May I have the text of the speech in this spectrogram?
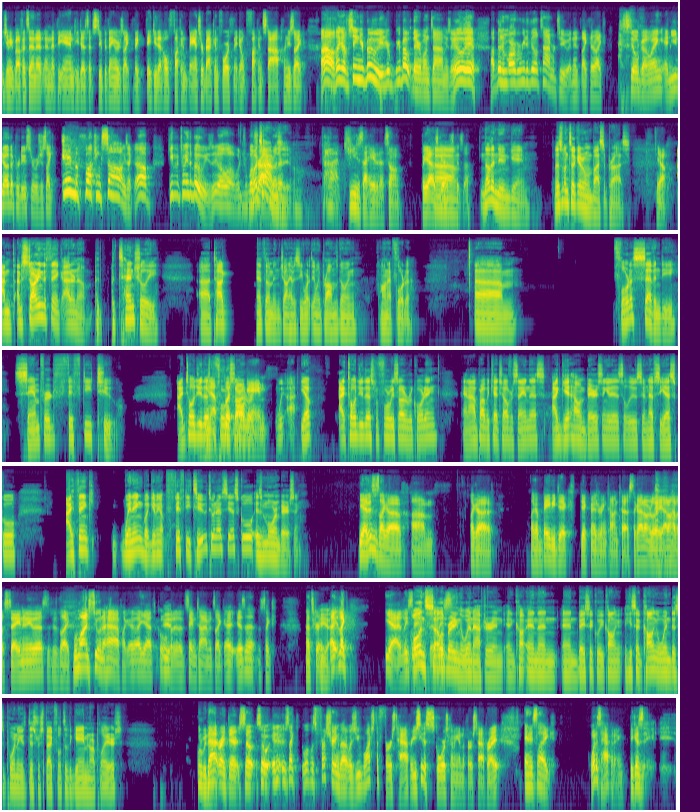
Jimmy Buffett's in it, and at the end he does that stupid thing where he's like they they do that whole fucking banter back and forth, and they don't fucking stop. And he's like, "Oh, I think I've seen your buoy, your, your boat there one time." He's like, "Oh yeah, I've been in Margaritaville a time or two. And then like they're like still going, and you know the producer was just like in the fucking song. He's like, "Oh, keep it between the buoys." We'll, we'll what time brother. is it? God, Jesus, I hated that song. But yeah, it's good. Um, it's good stuff. Another noon game. This one took everyone by surprise. Yeah, I'm I'm starting to think I don't know, but potentially uh, Todd Grantham and John Hevesy weren't the only problems going on at Florida. Um, Florida 70, Samford 52. I told you this in before we started. game. We, I, yep, I told you this before we started recording, and I'll probably catch hell for saying this. I get how embarrassing it is to lose to an FCS school. I think winning but giving up 52 to an FCS school is more embarrassing. Yeah, this is like a um, like a like a baby dick dick measuring contest. Like I don't really, I don't have a say in any of this. It's just like, well, mine's two and a half. Like, uh, yeah, it's cool, Yeah. but at the same time, it's like, uh, is it? It's like, that's great. Yeah. I, like, yeah, at least Mullen's at least- celebrating the win after and and and then and basically calling. He said calling a win disappointing is disrespectful to the game and our players. What are we doing? that right there. So, so and it was like what was frustrating about it was you watch the first half or you see the scores coming in the first half, right? And it's like, what is happening? Because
